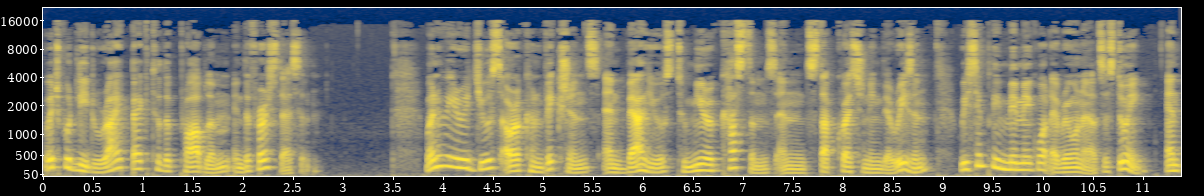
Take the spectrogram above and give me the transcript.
which would lead right back to the problem in the first lesson. When we reduce our convictions and values to mere customs and stop questioning their reason, we simply mimic what everyone else is doing, and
